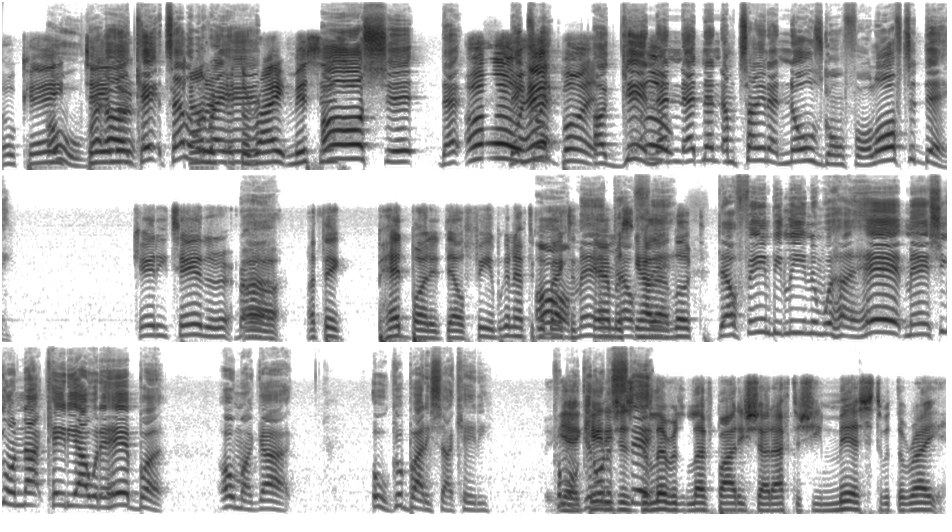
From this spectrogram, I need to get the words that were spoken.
Okay. Oh, Taylor. uh, Taylor with right with hand. the right misses. Oh shit! That Oh, they cla- headbutt. again. Oh. That, that, that- I'm telling you, that nose gonna fall off today. Katie Taylor. Uh, I think headbutted Delphine. We're gonna have to go back Oh, to man, the camera and see how that looked. Delphine be leading him with her head, man. She gonna knock Katie out with a headbutt. Oh my God. Oh, good body shot, Katie. Come yeah, on, get Katie just stick. delivered the left body shot after she missed with the right.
